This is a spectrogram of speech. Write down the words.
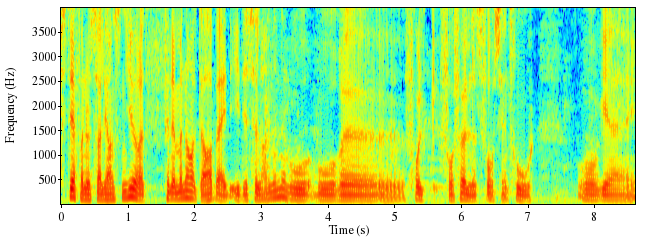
Stefanusalliansen gjør et fenomenalt arbeid i disse landene hvor, hvor eh, folk forfølges for sin tro. Og eh,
